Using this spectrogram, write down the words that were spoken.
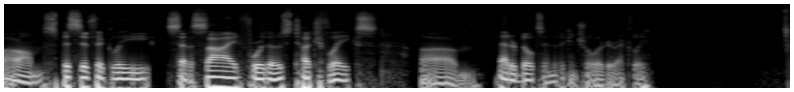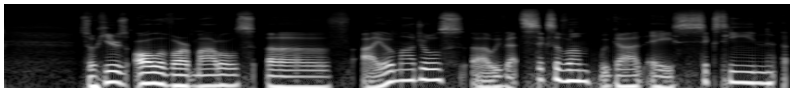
um, specifically set aside for those touch flakes um, that are built into the controller directly. So here's all of our models of I/O modules. Uh, we've got six of them. We've got a 16 uh,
